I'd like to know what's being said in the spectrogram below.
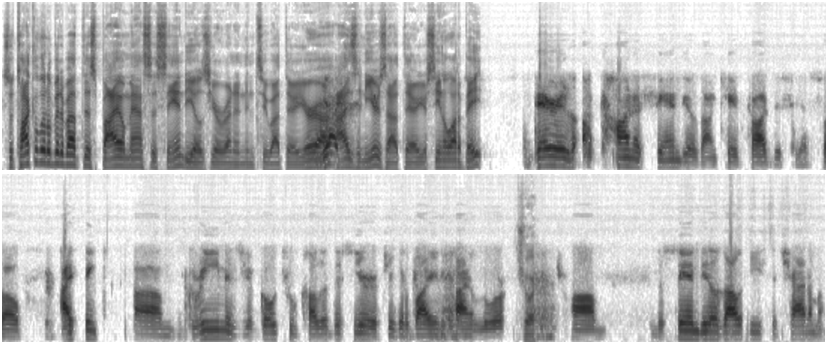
So talk a little bit about this biomass of sand eels you're running into out there. Your uh, Yeah. eyes and ears out there. You're seeing a lot of bait. There is a ton of sand eels on Cape Cod this year, so I think um, green is your go-to color this year if you're going to buy any kind of lure. Sure. Um, the sand eels out east of Chatham are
